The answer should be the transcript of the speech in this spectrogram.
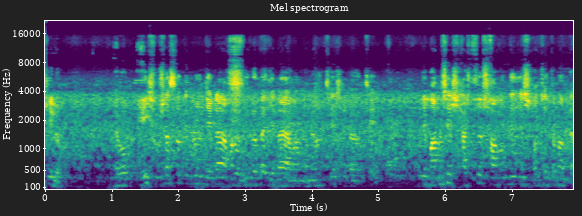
ছিল। এবং এই সুস্বাস্থ্য কেন্দ্র যেটা আমার অভিজ্ঞতা, যেটা আমার মনে হচ্ছে, সেটা হচ্ছে যে মানুষের স্বাস্থ্য সম্বন্ধে যে সচেতনতা,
